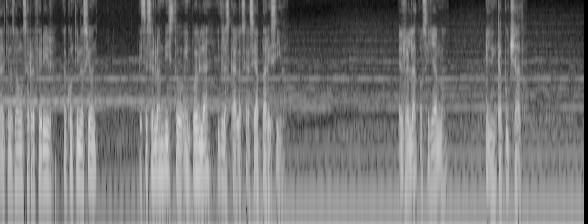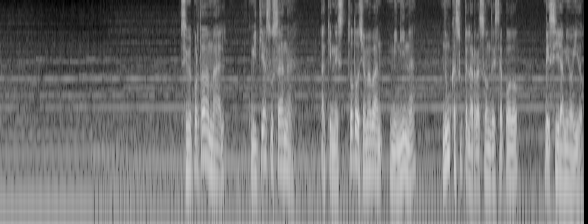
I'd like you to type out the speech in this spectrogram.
al que nos vamos a referir a continuación. Este ser lo han visto en Puebla y Tlaxcala, o sea, se ha aparecido. El relato se llama el encapuchado. Si me portaba mal, mi tía Susana, a quienes todos llamaban mi nina, nunca supe la razón de este apodo, decía a mi oído,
